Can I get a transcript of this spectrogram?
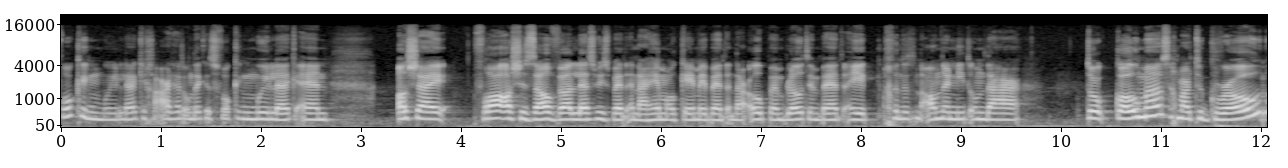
fucking moeilijk. Je geaardheid ontdekken is fucking moeilijk. En als jij, vooral als je zelf wel lesbisch bent en daar helemaal oké mee bent en daar open en bloot in bent. En je gunt het een ander niet om daar te komen, zeg maar, to grow.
